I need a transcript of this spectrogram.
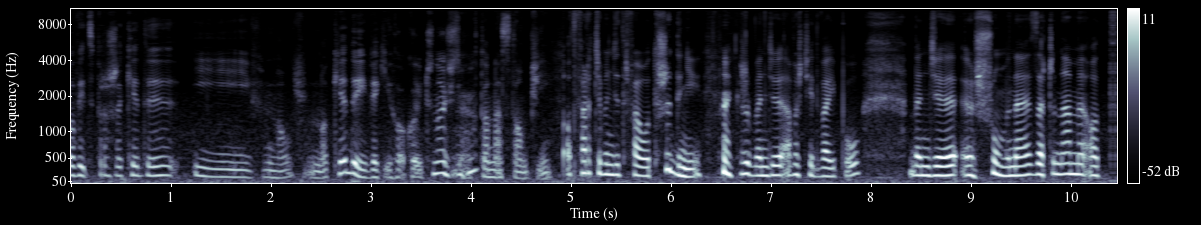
Powiedz proszę, kiedy i no, no kiedy i w jakich okolicznościach mhm. to nastąpi? Otwarcie będzie trwało trzy dni, także będzie, a właściwie dwa i pół. Będzie szumne. Zaczynamy od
